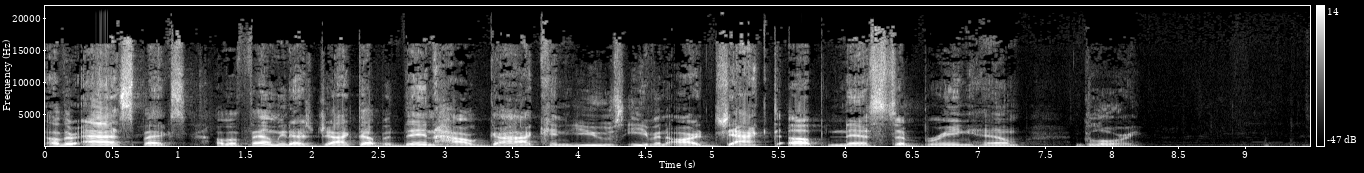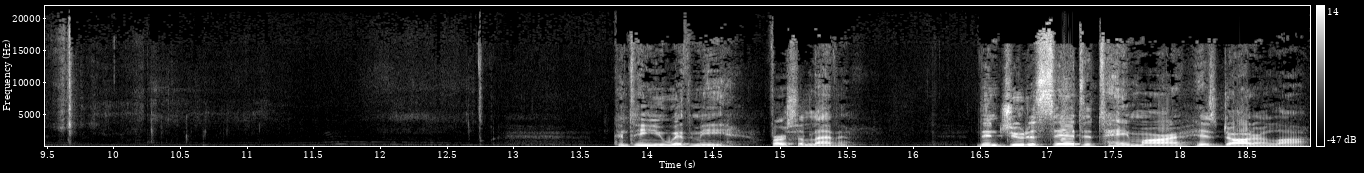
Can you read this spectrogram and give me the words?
other aspects of a family that's jacked up, and then how God can use even our jacked upness to bring him glory. Continue with me, verse 11. Then Judah said to Tamar, his daughter in law,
